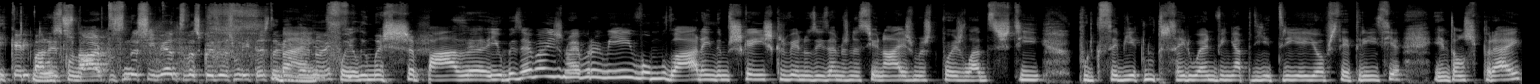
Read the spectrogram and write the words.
E quer ir para o nascimento das coisas bonitas da Bem, vida, não é? Foi ali uma chapada e eu pensei, bem, isto não é para mim, vou mudar. Ainda me cheguei a inscrever nos exames nacionais, mas depois lá desisti porque sabia que no terceiro ano vinha a pediatria e a obstetrícia, então esperei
